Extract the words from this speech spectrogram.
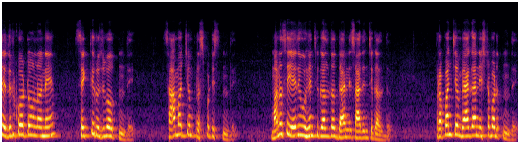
ఎదుర్కోవటంలోనే శక్తి రుజువవుతుంది. సామర్థ్యం ప్రస్ఫుటిస్తుంది. మనసు ఏది ఊహించగలదో దాన్ని సాధించగలదు. ప్రపంచం వేగాన్ని ఇష్టపడుతుంది.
